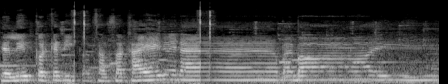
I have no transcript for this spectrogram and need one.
อย่าลืมกดกระดิ่งกด subscribe ให้ด้วยนะบ๊ายบาย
